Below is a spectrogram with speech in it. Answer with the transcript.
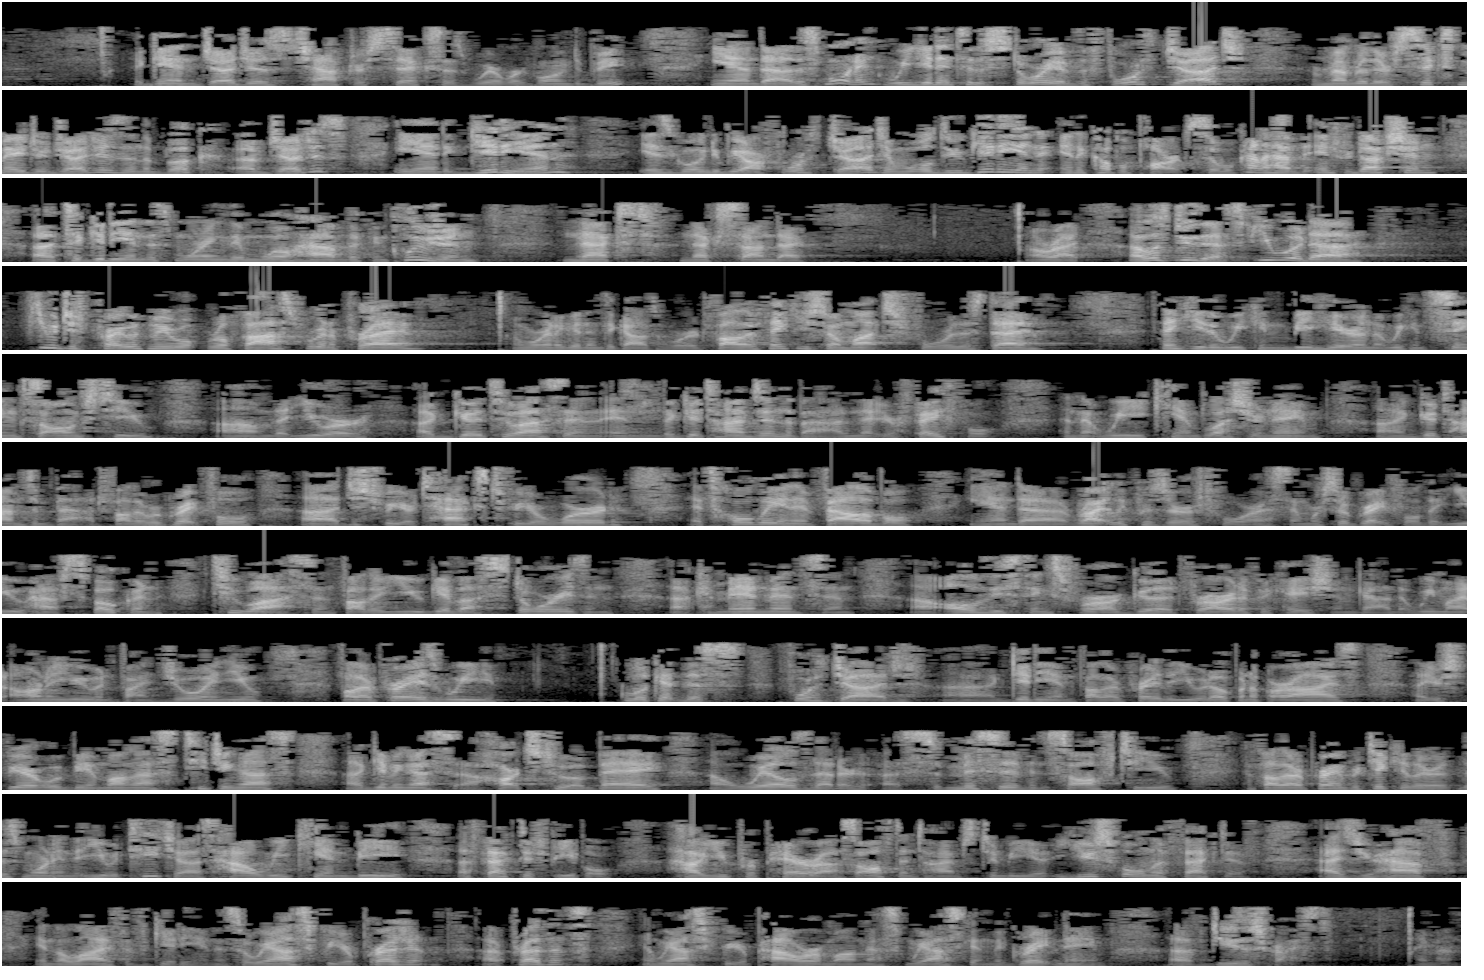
Again, Judges chapter 6 is where we're going to be. And uh, this morning, we get into the story of the fourth judge. Remember, there are six major judges in the book of Judges, and Gideon is going to be our fourth judge, and we'll do Gideon in a couple parts. So we'll kind of have the introduction uh, to Gideon this morning, then we'll have the conclusion next next Sunday. All right, uh, let's do this. If you would, uh, if you would just pray with me real, real fast, we're going to pray, and we're going to get into God's Word. Father, thank you so much for this day. Thank you that we can be here and that we can sing songs to you, um, that you are uh, good to us and, and the good times and the bad, and that you're faithful, and that we can bless your name uh, in good times and bad. Father, we're grateful uh, just for your text, for your word. It's holy and infallible and uh, rightly preserved for us, and we're so grateful that you have spoken to us. And Father, you give us stories and uh, commandments and uh, all of these things for our good, for our edification, God, that we might honor you and find joy in you. Father, I pray as we look at this fourth judge, uh, Gideon. Father, I pray that you would open up our eyes, that your Spirit would be among us, teaching us, uh, giving us uh, hearts to obey, uh, wills that are uh, submissive and soft to you. And Father, I pray in particular this morning that you would teach us how we can be effective people, how you prepare us oftentimes to be useful and effective as you have in the life of Gideon. And so we ask for your present, uh, presence and we ask for your power among us. We ask it in the great name of Jesus Christ. Amen.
